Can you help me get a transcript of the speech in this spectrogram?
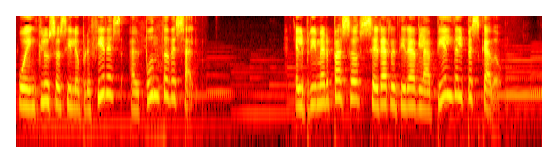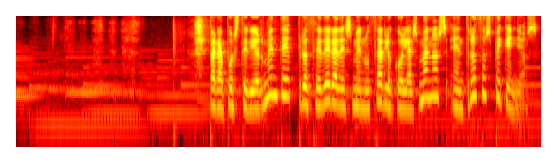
o incluso si lo prefieres al punto de sal. El primer paso será retirar la piel del pescado, para posteriormente proceder a desmenuzarlo con las manos en trozos pequeños.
